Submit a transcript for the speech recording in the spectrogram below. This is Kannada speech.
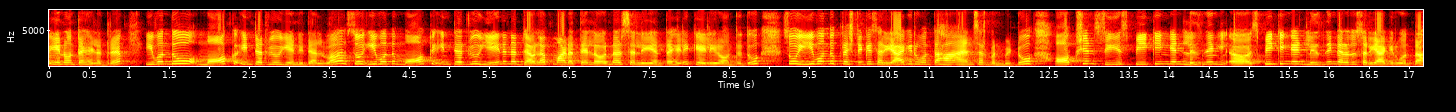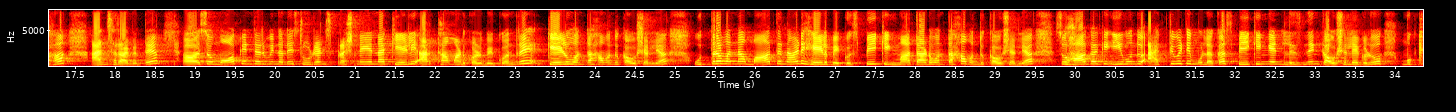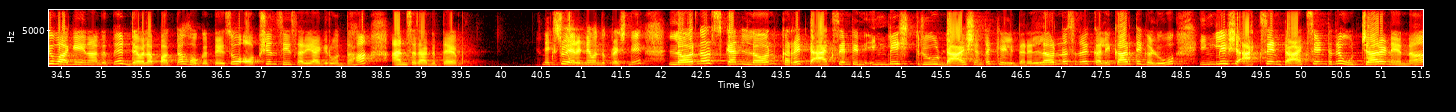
ಏನು ಅಂತ ಹೇಳಿದ್ರೆ, ಈ ಒಂದು ಮಾಕ್ ಇಂಟರ್ವ್ಯೂ ಏನಿದೆ ಅಲ್ವಾ? ಸೊ ಈ ಒಂದು ಮಾಕ್ ಇಂಟರ್ವ್ಯೂ ಏನನ್ನು ಡೆವಲಪ್ ಮಾಡುತ್ತೆ ಲರ್ನರ್ಸಲ್ಲಿ ಅಂತ ಹೇಳಿ ಕೇಳಿರೋ ಅಂಥದ್ದು ಸೊ ಈ ಒಂದು ಪ್ರಶ್ನೆಗೆ ಸರಿಯಾಗಿರುವಂತಹ ಆನ್ಸರ್ ಬಂದ್ಬಿಟ್ಟು option C speaking and listening speaking and listening ಅನ್ನೋದು ಸರಿಯಾಗಿರುವಂತಹ ಆನ್ಸರ್ ಆಗುತ್ತೆ. ಸೊ ಮಾಕ್ ಇಂಟರ್ವ್ಯೂನಲ್ಲಿ ಸ್ಟೂಡೆಂಟ್ಸ್ ಪ್ರಶ್ನೆಯನ್ನು ಕೇಳಿ ಅರ್ಥ ಮಾಡಿಕೊಳ್ಬೇಕು. ಅಂದರೆ ಕೇಳುವಂತಹ ಒಂದು ಕೌಶಲ್ಯ, ಉತ್ತರವನ್ನು ಮಾತನಾಡಿ ಹೇಳಬೇಕು ಸ್ಪೀಕಿಂಗ್ ಮಾತಾಡುವಂತಹ ಒಂದು ಕೌಶಲ್ಯ. ಸೊ ಹಾಗಾಗಿ ಈ ಒಂದು ಆಕ್ಟಿವಿಟಿ ಮೂಲಕ ಸ್ಪೀಕಿಂಗ್ ಆ್ಯಂಡ್ ಲಿಸ್ನಿಂಗ್ ಕೌಶಲ್ಯಗಳು ಮುಖ್ಯವಾಗಿ ಏನಾಗುತ್ತೆ ಡೆವಲಪ್ ಆಗ್ತಾ ಹೋಗುತ್ತೆ. ಸೊ ಆಪ್ಷನ್ ಸಿ ಸರಿಯಾಗಿರುವಂತಹ ಆನ್ಸರ್ ಆಗುತ್ತೆ. ನೆಕ್ಸ್ಟು ಎರಡನೇ ಒಂದು ಪ್ರಶ್ನೆ learners can learn correct accent in English through dash ಅಂತ ಕೇಳಿದ್ದಾರೆ. ಲರ್ನರ್ಸ್ ಅಂದರೆ ಕಲಿಕಾರ್ಥಿಗಳು ಇಂಗ್ಲೀಷ್ ಆಕ್ಸೆಂಟ್ ಆಕ್ಸೆಂಟ್ ಅಂದರೆ ಉಚ್ಚಾರಣೆಯನ್ನು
